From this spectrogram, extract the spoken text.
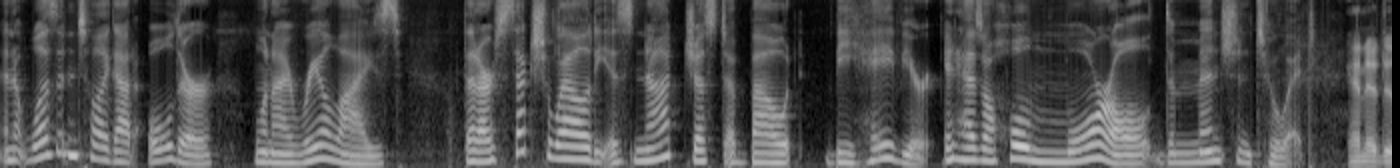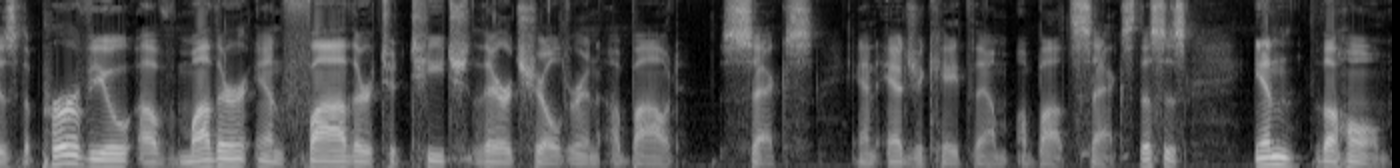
And it wasn't until I got older when I realized that our sexuality is not just about behavior. It has a whole moral dimension to it. and it is the purview of mother and father to teach their children about sex and educate them about sex. This is in the home.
